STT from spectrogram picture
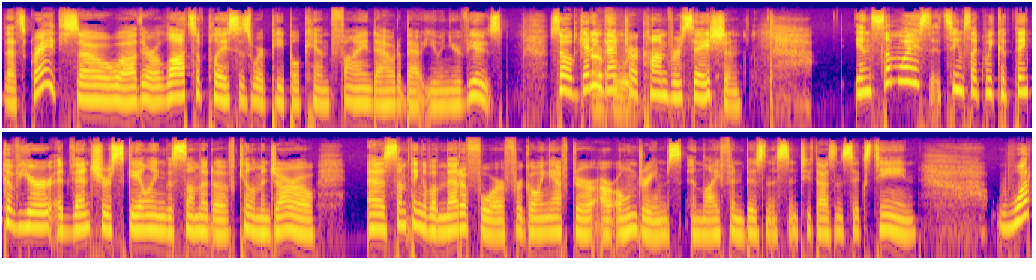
That's great. So uh, there are lots of places where people can find out about you and your views. So getting back to our conversation, in some ways, it seems like we could think of your adventure scaling the summit of Kilimanjaro as something of a metaphor for going after our own dreams in life and business in 2016. What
